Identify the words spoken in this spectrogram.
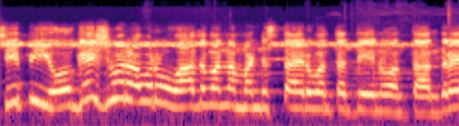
ಸಿ ಪಿ ಯೋಗೇಶ್ವರ್ ಅವರು ವಾದವನ್ನ ಮಂಡಿಸ್ತಾ ಇರುವಂತದ್ದು ಏನು ಅಂತ ಅಂದ್ರೆ,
